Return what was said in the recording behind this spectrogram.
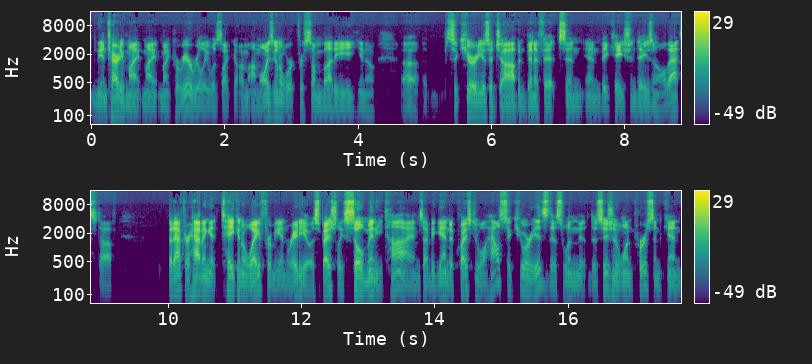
the entirety of my my my career really was like i'm, I'm always going to work for somebody you know uh, security as a job and benefits and and vacation days and all that stuff. But after having it taken away from me in radio especially so many times i began to question well how secure is this when the decision of one person can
